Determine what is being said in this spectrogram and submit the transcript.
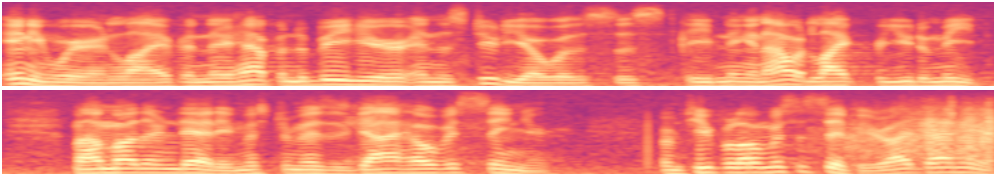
anywhere in life, and they happen to be here in the studio with us this evening, and I would like for you to meet my mother and daddy, Mr. and Mrs. Guy Hovis Sr. from Tupelo, Mississippi, right down here.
